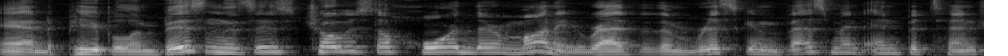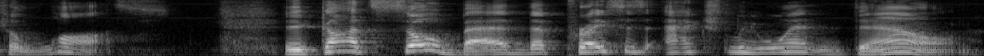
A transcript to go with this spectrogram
And people and businesses chose to hoard their money rather than risk investment and potential loss. It got so bad that prices actually went down.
